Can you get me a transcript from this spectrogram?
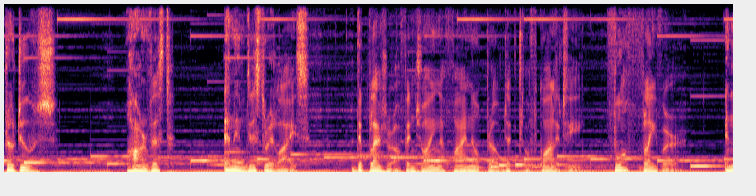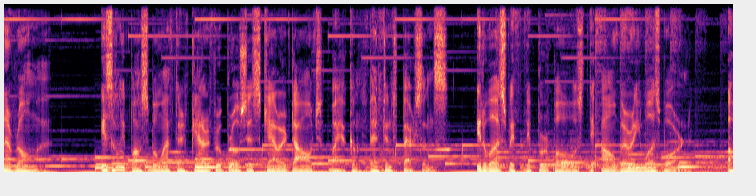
produce, harvest, and industrialize the pleasure of enjoying a final product of quality, full of flavor and aroma, is only possible after careful process carried out by a competent persons. It was with the purpose the Albury was born, a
